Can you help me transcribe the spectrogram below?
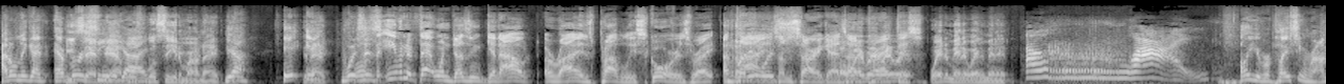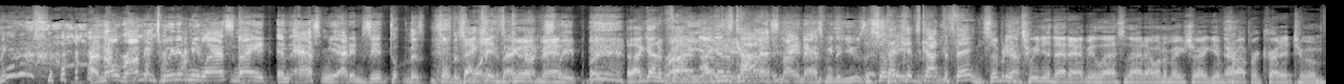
I don't think I've ever said, seen "Yeah, a guy. we'll, we'll see you tomorrow night." yeah, it, it was Well, his, if- even if that one doesn't get out, Arraez probably scores, right? Arraez. was- I'm sorry, guys, Oh, out wait, of wait, wait, practice. wait. Wait a minute. Wait a minute. Why? Oh, you're replacing Ramie on this? I know Ramie tweeted me last night and asked me. I didn't see it till this, till this That morning kid's because I had good, gone man. to sleep. But I gotta Ramie, find- I uh, gotta got me last it. night and asked me to use it. that kid's got the thing. Somebody Yeah. tweeted that at me last night. I want to make sure I give Yeah. proper credit to him.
